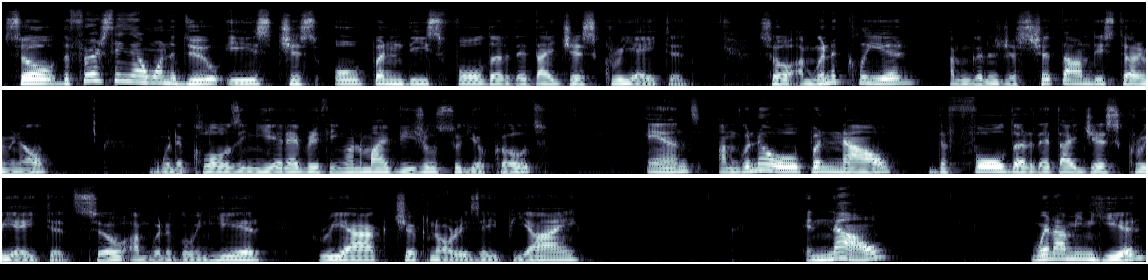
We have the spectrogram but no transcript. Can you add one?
So the first thing I want to do is just open this folder that I just created. So I'm going to clear, I'm going to just shut down this terminal. I'm going to close in here everything on my Visual Studio Code. And I'm going to open now the folder that I just created. So I'm going to go in here, React Chuck Norris API. And now when I'm in here,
